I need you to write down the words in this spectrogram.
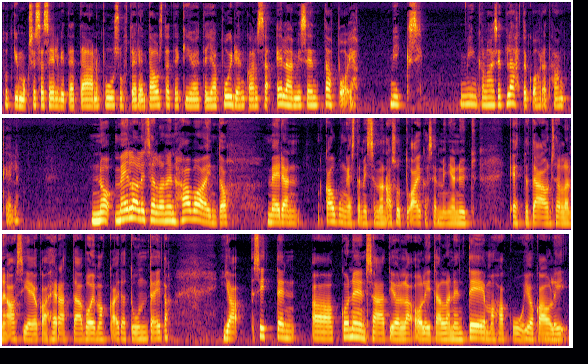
tutkimuksessa selvitetään puusuhteiden taustatekijöitä ja puiden kanssa elämisen tapoja. Miksi? Minkälaiset lähtökohdat hankkeelle? No meillä oli sellainen havainto meidän kaupungeista, missä me on asuttu aikaisemmin ja nyt, että tämä on sellainen asia, joka herättää voimakkaita tunteita. Ja sitten Koneen säätiöllä oli tällainen teemahaku, joka oli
